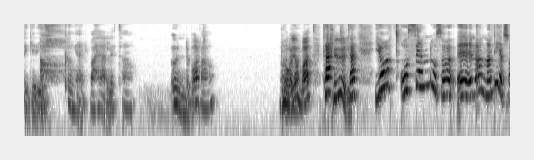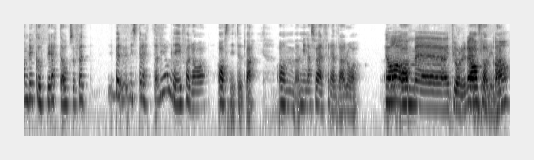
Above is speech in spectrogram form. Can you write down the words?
Ligger i Ah. Kungälv. Vad härligt. Ja. Underbart. Ja. Bra Underbart. jobbat. Tack, Kul. tack! Ja, och sen då så eh, en annan del som dök upp i detta också. För att, visst berättade jag om det i förra avsnittet va? Om mina svärföräldrar och Ja, om eh, Florida. Ja, Florida. Ja.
